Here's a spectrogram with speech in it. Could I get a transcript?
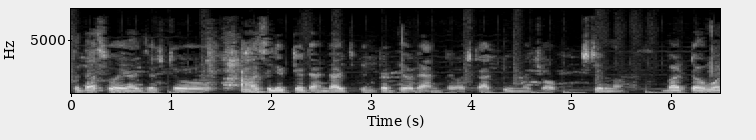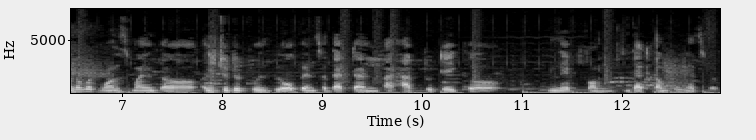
So that's why I just uh, selected and I entered there and uh, start doing my job still now. But uh, one about once my uh, institute will be open, so that time I have to take a leave from that company as well.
